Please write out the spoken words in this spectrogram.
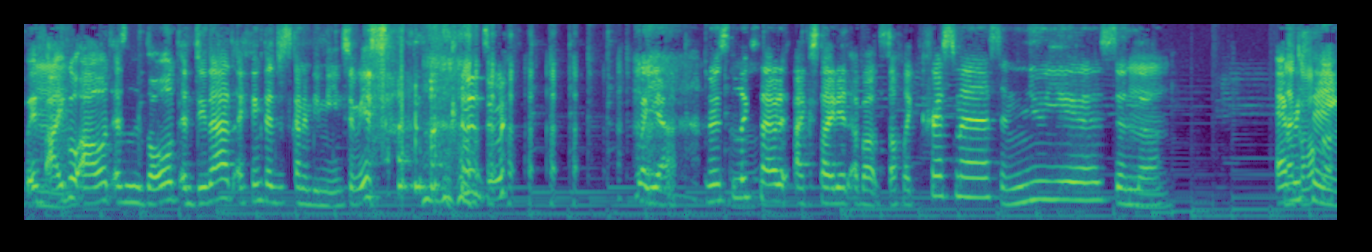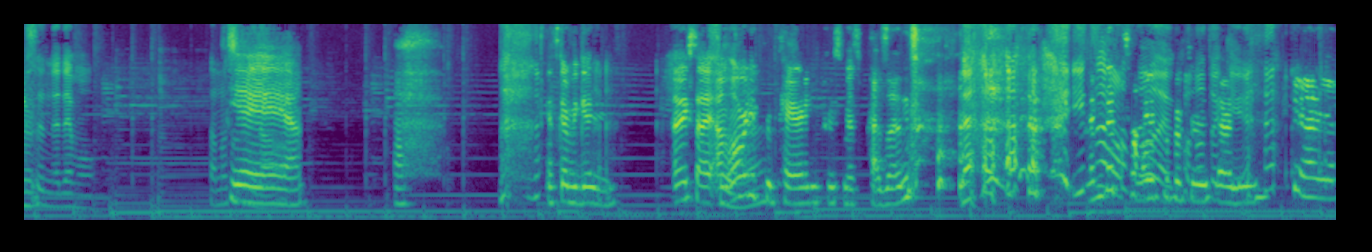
But if I Mm. go out as an adult and do that, I think they're just gonna be mean to me. So I'm not gonna do it. But yeah, I'm still excited excited about stuff like Christmas and New Year's う and ん uh, なんかワクワク everything. するね、でも。楽しみ Yeah, だ。 yeah, yeah. Ah, it's gonna be good. I'm excited. I'm already uh, preparing Christmas presents. いつもそうだよ、この時。Yeah, yeah.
